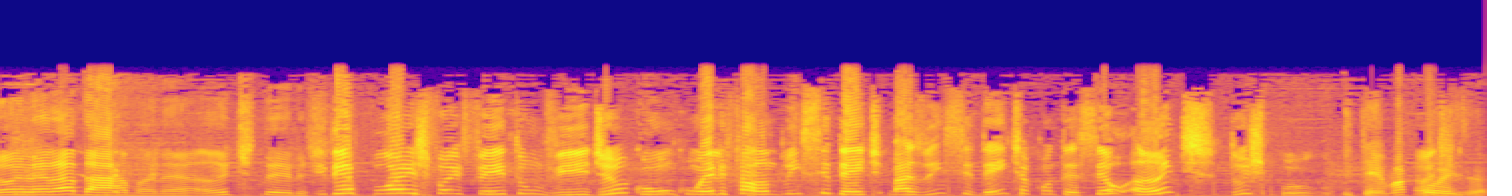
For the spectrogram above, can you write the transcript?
Então ele era Dharma, né? Antes deles. E depois foi feito um vídeo com, com ele falando do incidente. Mas o incidente aconteceu antes do expurgo. e tem uma coisa,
